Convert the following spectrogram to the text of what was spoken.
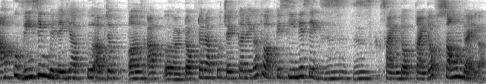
आपको वीजिंग मिलेगी, आपको, आप जब आप डॉक्टर आपको चेक करेगा तो आपके सीने से एक साइंड ऑफ़ काइंड ऑफ़ साउंड आएगा।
